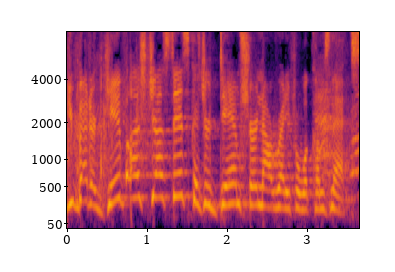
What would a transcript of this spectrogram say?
You better give us justice because you're damn sure not ready for what comes next.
